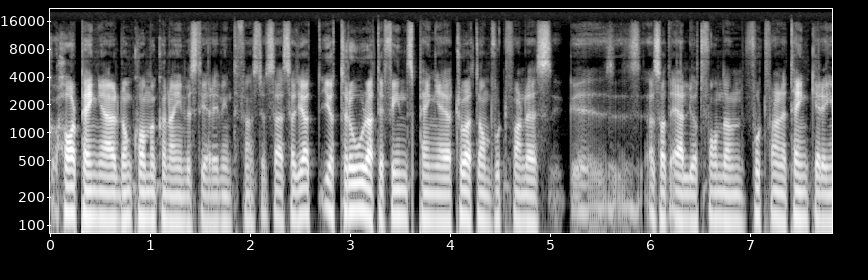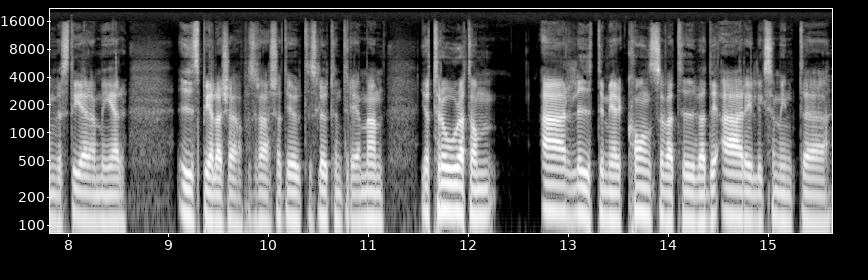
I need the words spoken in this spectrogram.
har pengar, de kommer kunna investera i vinterfönstret. Så, så jag, jag, tror att det finns pengar, jag tror att de fortfarande, eh, alltså att Elliot-fonden fortfarande tänker investera mer i spelarköp och sådär, så att jag utesluter inte det. Men jag tror att de är lite mer konservativa, det är liksom inte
